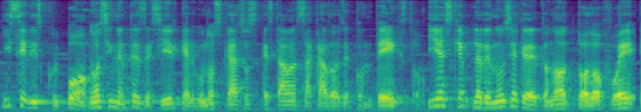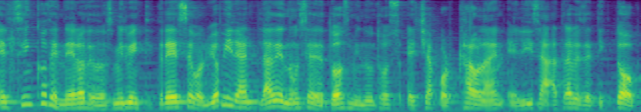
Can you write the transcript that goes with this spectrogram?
y se disculpó, no sin antes decir que algunos casos estaban sacados de contexto. Y es que la denuncia que detonó todo fue el 5 de enero de 2023 se volvió viral la denuncia de dos minutos hecha por Caroline Elisa a través de TikTok.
